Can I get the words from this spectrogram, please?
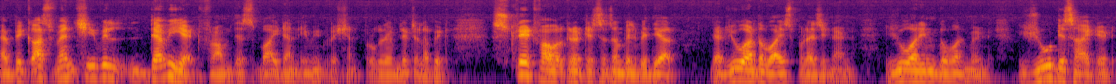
Uh, because when she will deviate from this Biden immigration program little bit, straightforward criticism will be there that you are the vice president, you are in government, you decided,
